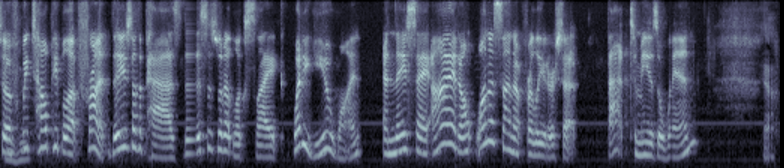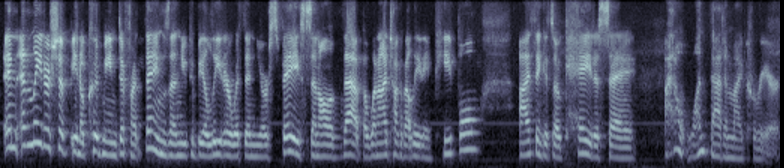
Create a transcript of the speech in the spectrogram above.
So mm-hmm. if we mm-hmm. tell people up front, these are the paths, this is what it looks like. What do you want? And they say, I don't want to sign up for leadership. That to me is a win. Yeah. And and leadership, you know, could mean different things and you could be a leader within your space and all of that, but when I talk about leading people, I think it's okay to say, I don't want that in my career.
